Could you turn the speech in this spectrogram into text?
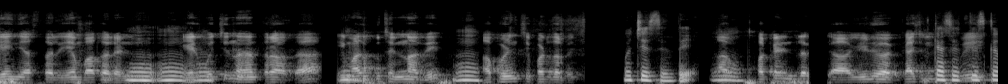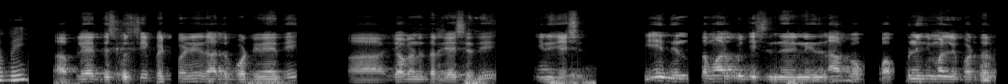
ఏం చేస్తారు ఏం పోతారు అని ఉమ్, ఉమ్, ఏడుకు వచ్చిన తర్వాత ఈ మాది కూర్చొని ఉన్నది ఉమ్, అప్పటి నుంచి వచ్చింది వచ్చేసింది. పక్కన ఇంట్లో ఆ ఈడు క్యాసెట్ క్యాసెట్ తీసుకుపోయి తీసుకుపోయి ఆ ప్లేయర్ తీసుకొచ్చి పెట్టుకొని రాత్రిపూట అనేది యోగానంతరం చేసేది ఇది చేసేది. ఏంది ఇంత మార్పు వచ్చేసింది నాకు అప్పటి నుంచి మళ్ళీ పడతారు.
